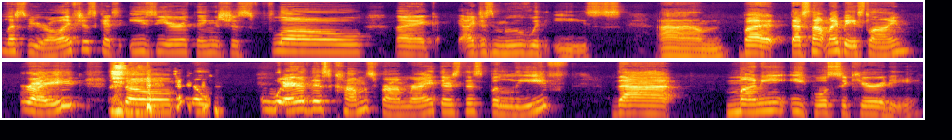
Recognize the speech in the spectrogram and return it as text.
let's be real, life just gets easier. Things just flow. Like I just move with ease. Um, but that's not my baseline, right? So, you know, where this comes from, right? There's this belief that money equals security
